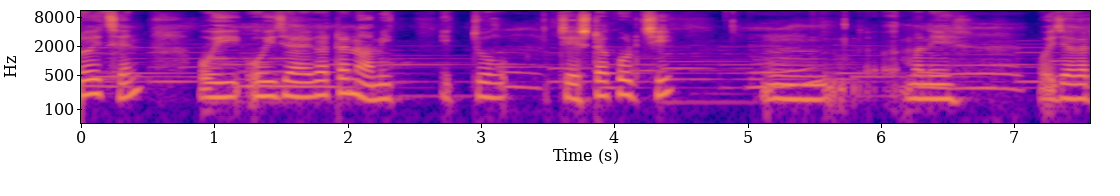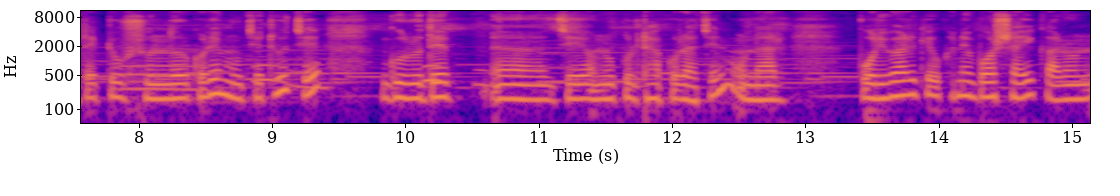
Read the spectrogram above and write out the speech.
রয়েছেন, ওই ওই জায়গাটা না আমি একটু চেষ্টা করছি মানে ওই জায়গাটা একটু সুন্দর করে মুছে টুছে গুরুদেব যে অনুকূল ঠাকুর আছেন, ওনার পরিবারকে ওখানে বসাই। কারণ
